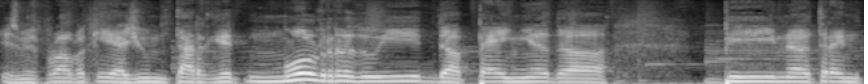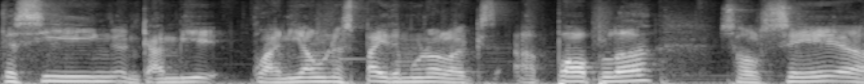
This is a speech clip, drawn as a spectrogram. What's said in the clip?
és més probable que hi hagi un target molt reduït de penya de 20 a 35, en canvi quan hi ha un espai de monòlegs a poble sol ser a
